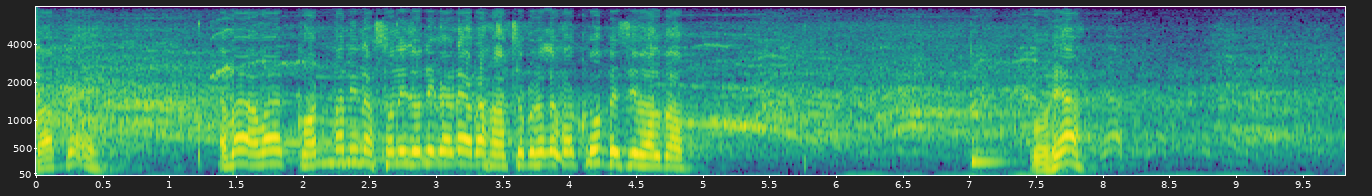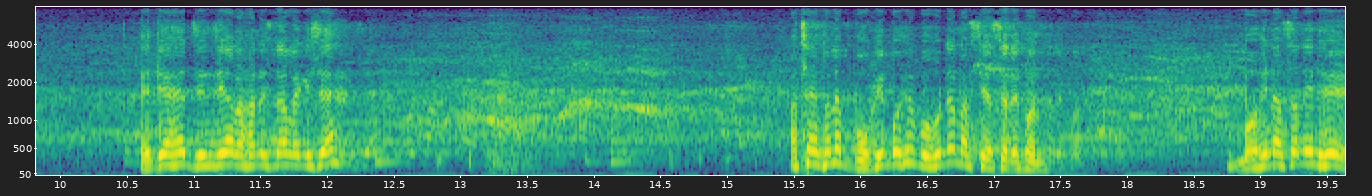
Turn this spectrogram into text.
বাপৰে এবাৰ আমাৰ কণমানি নাচনীজনীৰ কাৰণে এটা হাত চাপৰি হ'লে মই খুব বেছি ভাল পাম। বঢ়িয়া। এতিয়াহে জিঞ্জিয়াত অহা নিচিনা লাগিছে। আচ্ছা এইফালে বহি বহি বহুতে নাচি আছে দেখোন। বহি নাচনী ঢেৰ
